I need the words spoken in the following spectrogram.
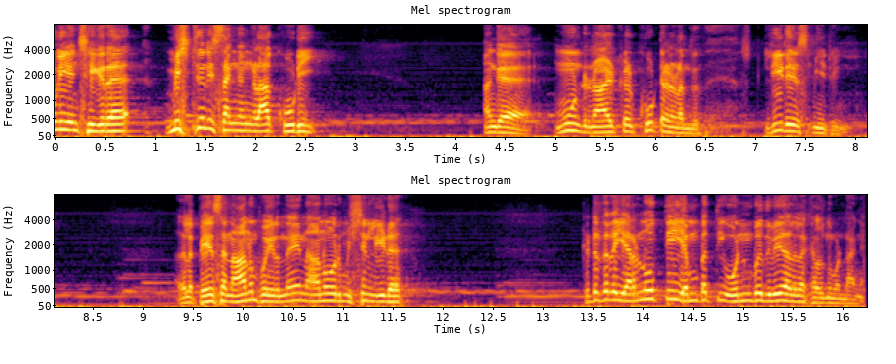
ஊழியம் செய்கிற மிஷினரி சங்கங்களாக கூடி அங்கே மூன்று நாட்கள் கூட்டம் நடந்தது. லீடர்ஸ் மீட்டிங் அதில் பேச நானும் போயிருந்தேன். நானும் ஒரு மிஷன் லீடர். கிட்டத்தட்ட இரநூத்தி எண்பத்தி ஒன்பது பேர் அதில் கலந்து கொண்டாங்க.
